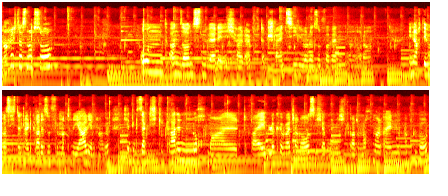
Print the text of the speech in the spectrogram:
Mache ich das noch so? Und ansonsten werde ich halt einfach den Steinziegel oder so verwenden oder je nachdem, was ich dann halt gerade so für Materialien habe. Ich hätte gesagt, ich gehe gerade noch mal drei Blöcke weiter raus. Ich habe nämlich gerade noch mal einen abgebaut.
